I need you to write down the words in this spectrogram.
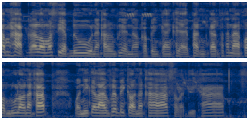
ทำหักแล้วเรามาเสียบดูนะครับเพื่อนๆเนาะก็เป็นการขยายพันธุ์การพัฒนาความรู้เรานะครับ วันนี้ก็ลาเพื่อนไปก่อนนะครับ สวัสดีครับ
